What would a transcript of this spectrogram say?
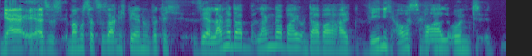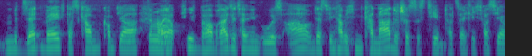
Ja, also es, man muss dazu sagen, ich bin ja nun wirklich sehr lange da, lang dabei und da war halt wenig Auswahl und mit Z-Wave, das kam, kommt ja, genau. war ja viel verbreiteter in den USA und deswegen habe ich ein kanadisches System tatsächlich, was ja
